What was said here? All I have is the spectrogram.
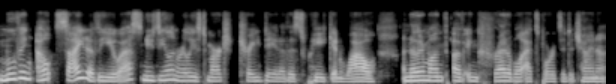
Moving outside of the US, New Zealand released March trade data this week, and wow, another month of incredible exports into China.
